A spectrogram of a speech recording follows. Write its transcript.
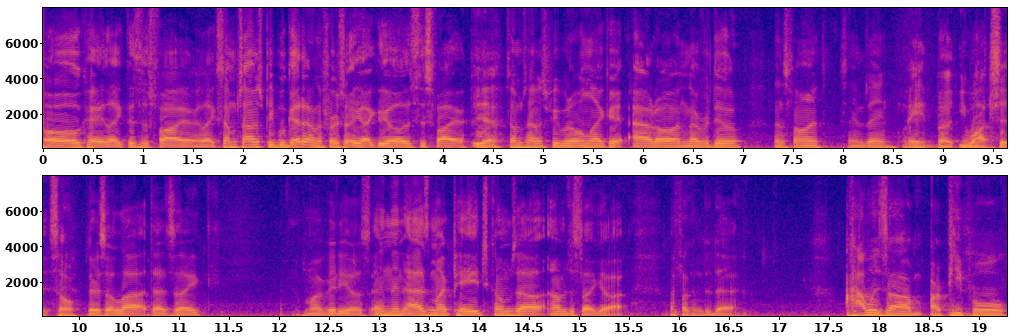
oh, okay, like this is fire. Like sometimes people get it on the first, like yo, this is fire. Yeah. Sometimes people don't like it at all and never do. That's fine. Same thing. Hey, but you watched it, so There's a lot that's like my videos, and then as my page comes out, I'm just like, yo, I, I fucking did that. How is um are people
